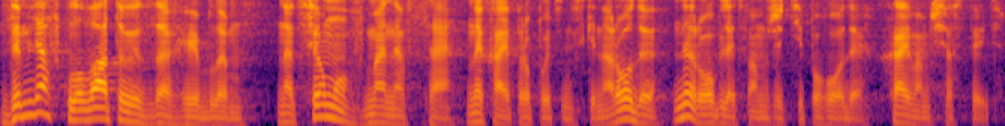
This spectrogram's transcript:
земля скловатою загиблим. На цьому в мене все. Нехай пропутінські народи не роблять вам в житті погоди. Хай вам щастить.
